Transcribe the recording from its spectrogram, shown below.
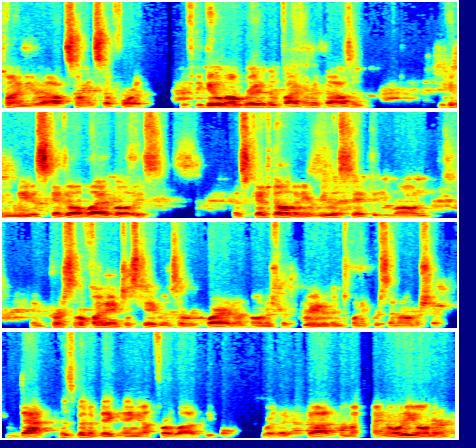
time you out, so on and so forth. If you get a loan greater than 500,000, you're going to need a schedule of liabilities, a schedule of any real estate that you own, and personal financial statements are required on owners with greater than 20% ownership. That has been a big hangup for a lot of people where they've got a minority owner,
